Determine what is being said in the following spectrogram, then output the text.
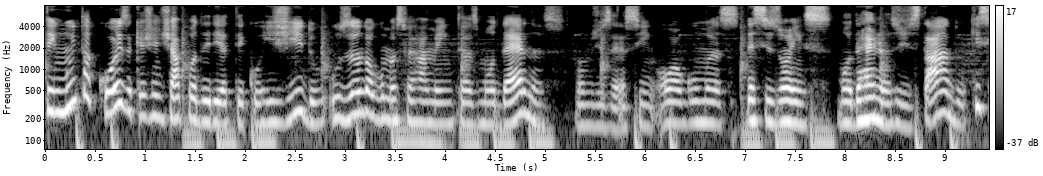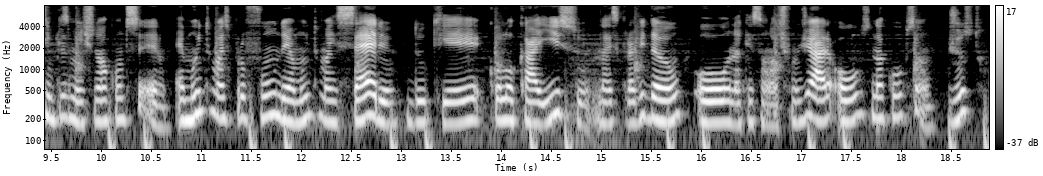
Tem muita coisa que a gente já poderia ter corrigido usando algumas ferramentas modernas, vamos dizer assim, ou algumas decisões modernas de Estado que simplesmente não aconteceram. É muito mais profundo e é muito mais sério do que colocar isso na escravidão ou na questão latifundiária ou na corrupção. Justo?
